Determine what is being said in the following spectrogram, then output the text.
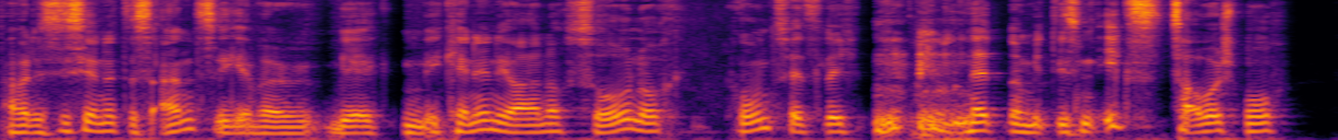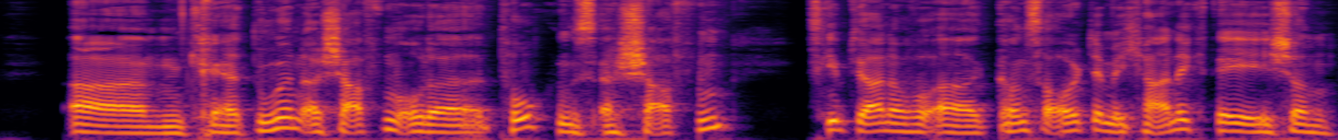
Aber das ist ja nicht das Einzige, weil wir, wir kennen ja auch noch so, noch grundsätzlich, nicht nur mit diesem X-Zauberspruch, ähm, Kreaturen erschaffen oder Tokens erschaffen, es gibt ja auch noch eine ganz alte Mechanik, die ich schon,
